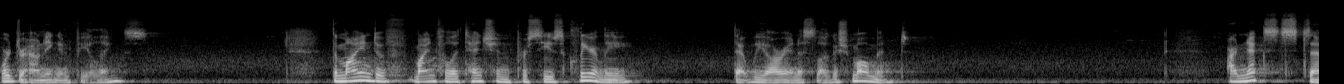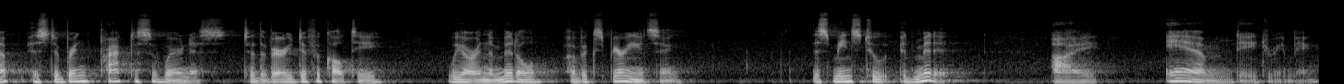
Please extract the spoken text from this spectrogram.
or drowning in feelings. The mind of mindful attention perceives clearly that we are in a sluggish moment. Our next step is to bring practice awareness to the very difficulty we are in the middle of experiencing. This means to admit it. I am daydreaming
